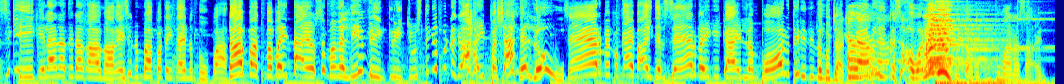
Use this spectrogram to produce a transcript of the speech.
Sige, kailangan natin ng kama kaysa nung mapatay tayo ng tupa. Dapat mabait tayo sa mga living creatures. Tingnan mo, nag-ahay pa siya. Hello! Sir, may pagkain ba kayo dyan, sir? May kikain lang po. Ano tinitignan mo dyan? Hello? Hinihingin ka sa kawalan. Wait lang, may pumana sa akin.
